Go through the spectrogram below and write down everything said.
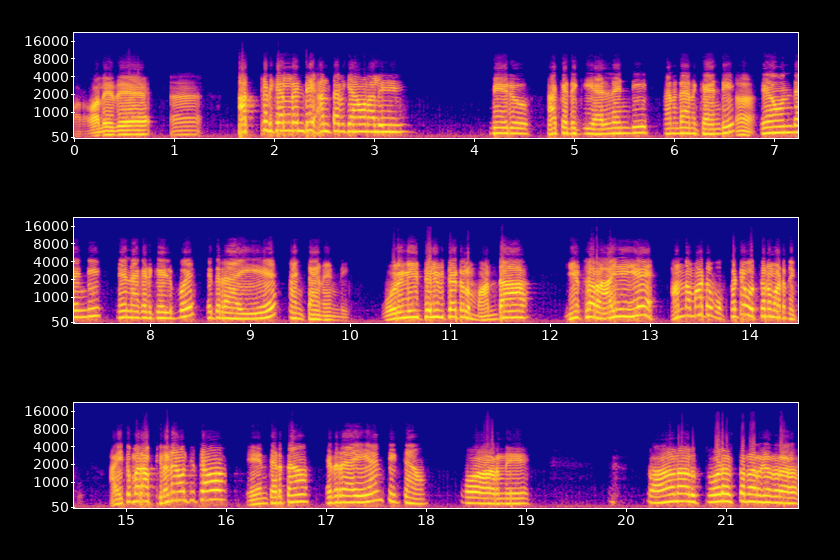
పర్వాలేదే. ఆ, అక్కడికి వెళ్ళండి అంటానికి ఏమనాలి? మీరు అక్కడికి వెళ్ళండి అనడానికండి ఆ. ఏముందండి? నేను అక్కడికి వెళ్ళిపోయి ఇది రాయియే అంటానండి. ఓరి నీ తెలివితేటలు మండా? ఈత రాయియే అన్నమాట ఒక్కటే వచ్చనమాట నీకు. అయితే మరి ఆ పిల్లని ఏమని తిట్టావు? ఏం తిడతాం? ఇది రాయియే అని తిట్టాం. వారిని ప్రాణాలు తోడేస్తున్నారు కదరా.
